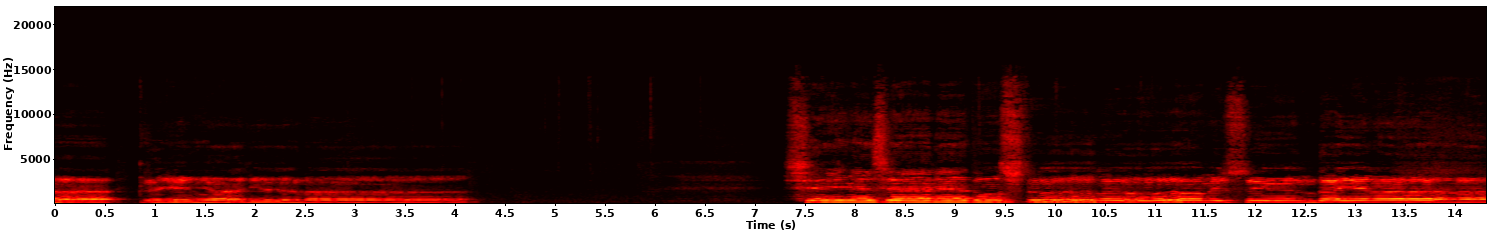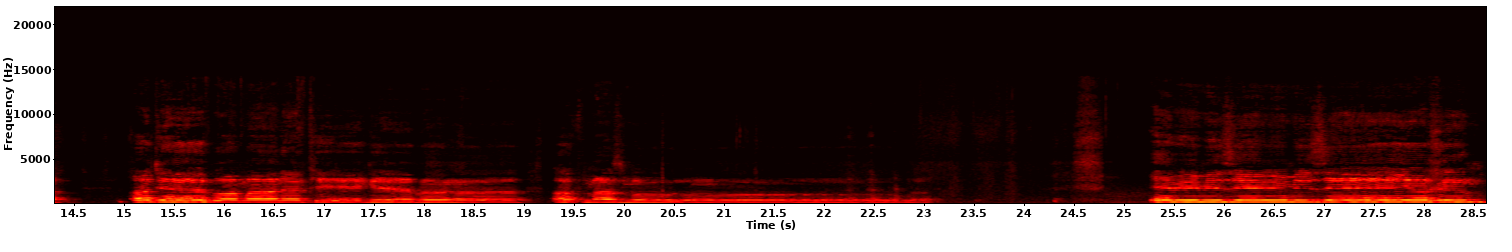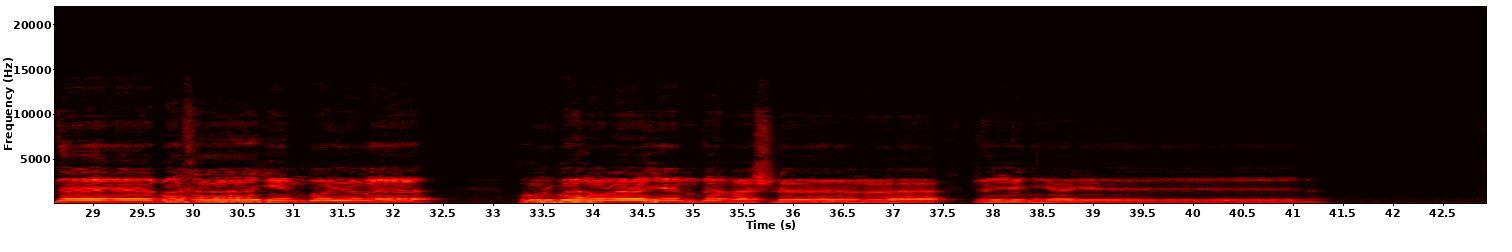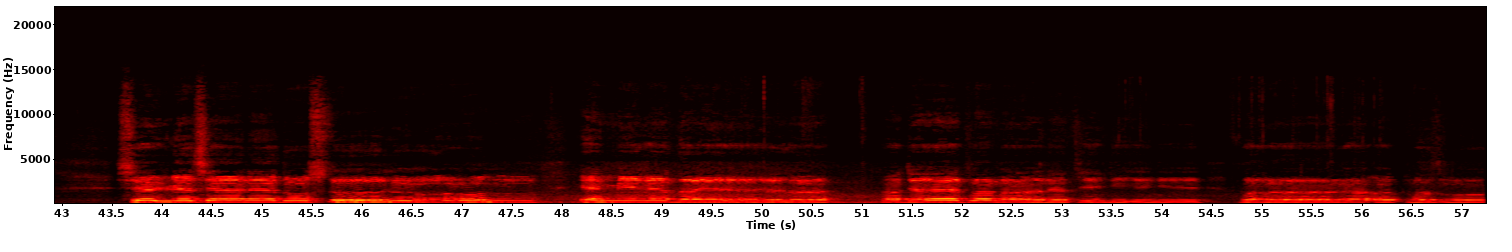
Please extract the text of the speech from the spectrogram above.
yayına. Söylesene dostum üstün dayına Acep amaneti bana atmaz mı? Evimiz evimize yakında bakayım boyuna. Kurban olayım da kaşların yayına. Söylesene dostum emmine dayına Acep amanetini bana atmaz mı?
